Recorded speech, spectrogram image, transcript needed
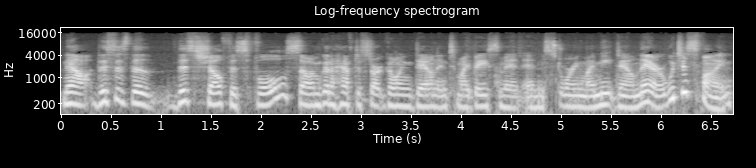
Now this is the, this shelf is full. So I'm going to have to start going down into my basement and storing my meat down there, which is fine.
